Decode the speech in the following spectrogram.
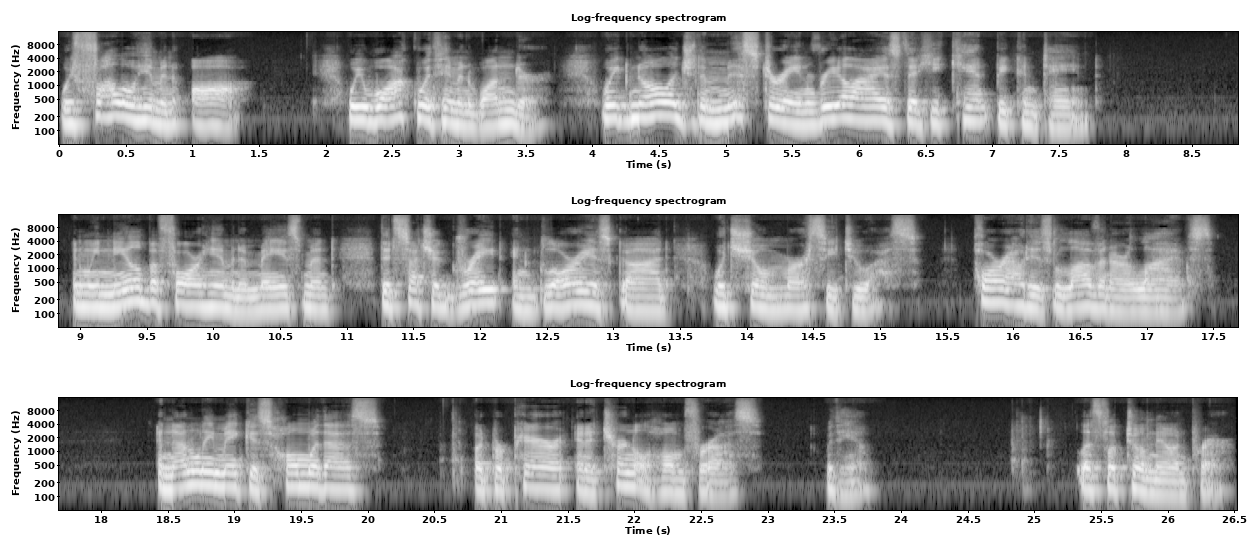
We follow him in awe. We walk with him in wonder. We acknowledge the mystery and realize that he can't be contained. And we kneel before him in amazement that such a great and glorious God would show mercy to us, pour out his love in our lives, and not only make his home with us, but prepare an eternal home for us with him. Let's look to him now in prayer.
